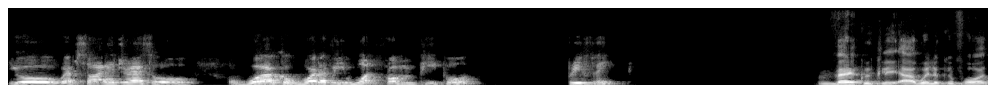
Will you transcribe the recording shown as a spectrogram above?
your website address or, or work or whatever you want from people briefly? Very quickly, uh, we're looking forward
